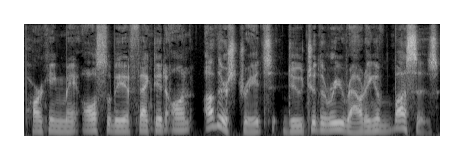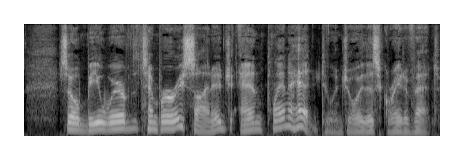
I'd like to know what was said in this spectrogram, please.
Parking may also be affected on other streets due to the rerouting of buses. So be aware of the temporary signage and plan ahead to enjoy this great event.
